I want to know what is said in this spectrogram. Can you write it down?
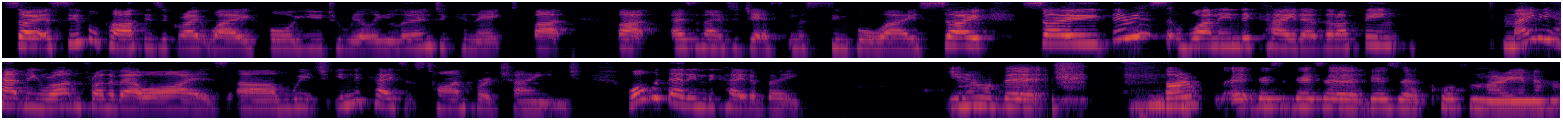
so a simple path is a great way for you to really learn to connect but but as the name suggests in a simple way. So so there is one indicator that i think may be happening right in front of our eyes um, which indicates it's time for a change. What would that indicator be? You know the lot of uh, there's there's a there's a quote from Arianna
